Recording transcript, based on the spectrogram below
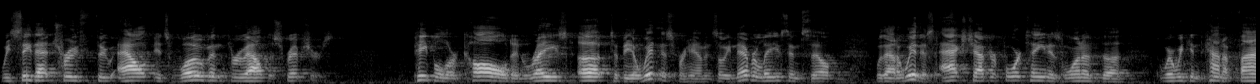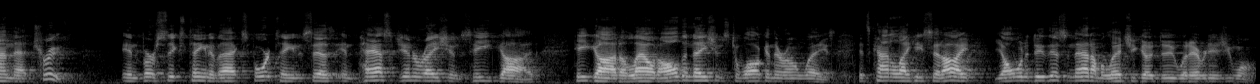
We see that truth throughout, it's woven throughout the scriptures. People are called and raised up to be a witness for him, and so he never leaves himself without a witness. Acts chapter 14 is one of the where we can kind of find that truth. In verse 16 of Acts 14, it says, In past generations, he, God, he, God, allowed all the nations to walk in their own ways. It's kind of like he said, All right, y'all want to do this and that, I'm going to let you go do whatever it is you want.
